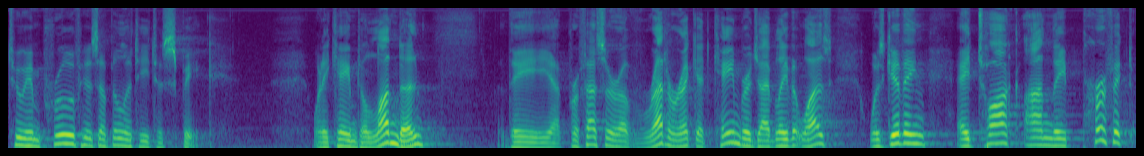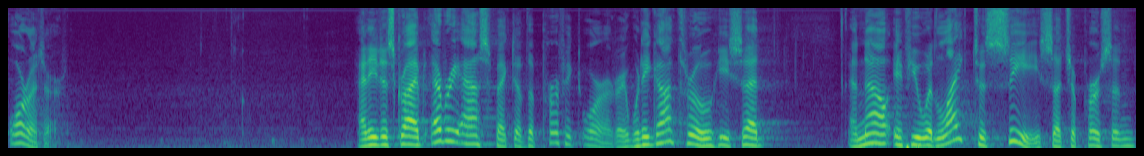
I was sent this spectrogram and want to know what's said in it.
to improve his ability to speak. When he came to London, the uh, professor of rhetoric at Cambridge, I believe it was, was giving a talk on the perfect orator. And he described every aspect of the perfect orator. When he got through, he said, And now, if you would like to see such a person,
